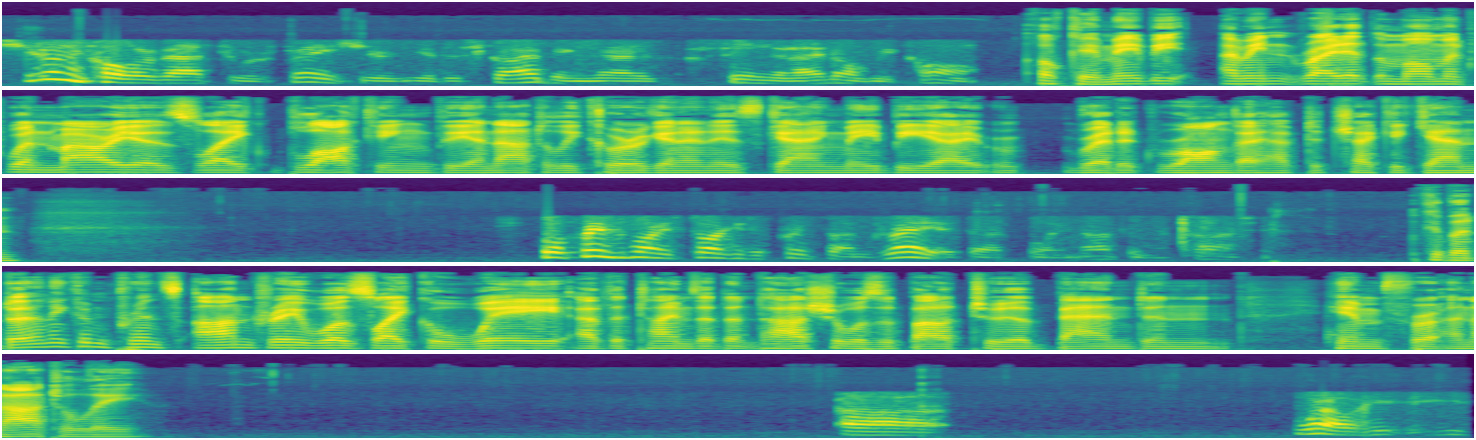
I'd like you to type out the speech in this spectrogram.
She doesn't call her that to her face. You're, you're describing that scene that I don't recall. Okay, maybe, I mean, right at the moment when Maria is, like, blocking the Anatoly Kuragin and his gang, maybe I read it wrong. I have to check again. Well, Princess Marya's talking to Prince Andrei at that point, not to Natasha. Okay, but then again, Prince Andrei was like away at the time that Natasha was about to abandon him for Anatoly. Uh, well, he, he's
